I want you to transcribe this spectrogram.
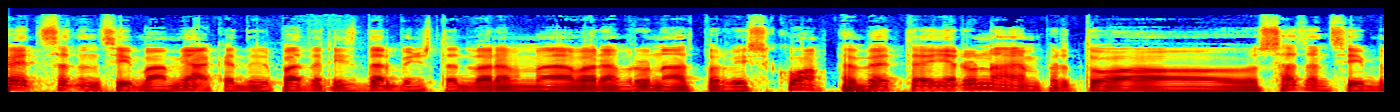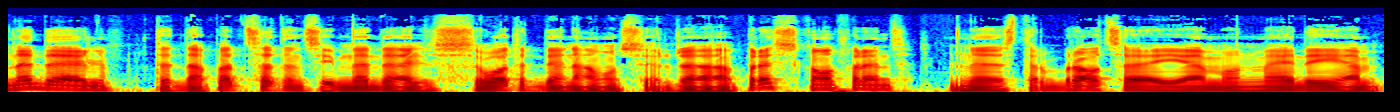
pēc sacensībām, jā, kad ir padarīts darbiņš, tad varam, varam runāt par visu ko. Bet, ja runājam par to sacensību nedēļu, tad tāpat sacensību nedēļas otrdienā mums ir preses konference starp braucējiem un mēdījiem.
